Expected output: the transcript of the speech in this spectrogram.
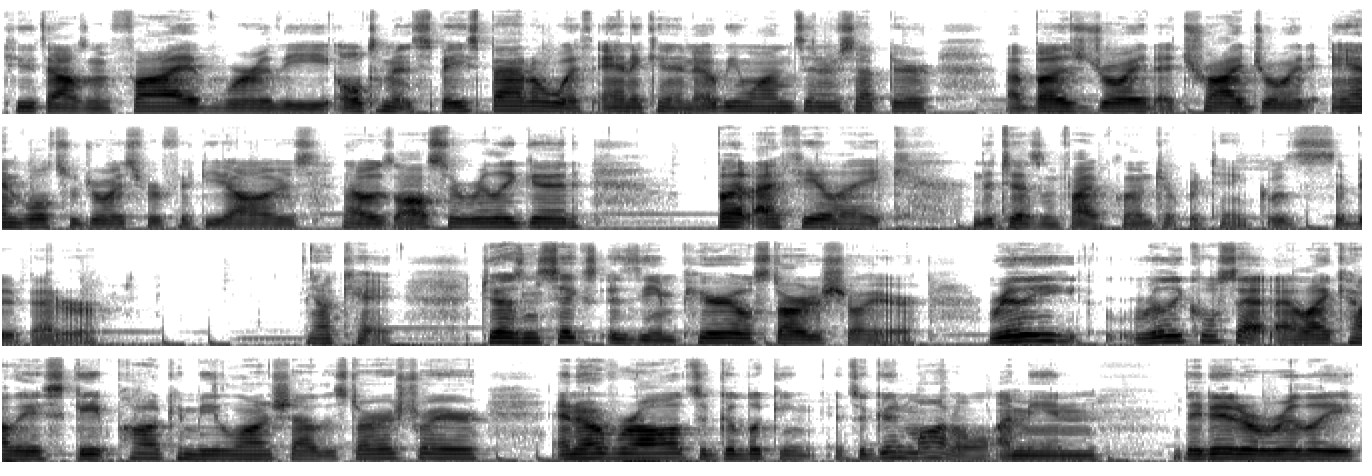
2005 were the Ultimate Space Battle with Anakin and Obi-Wan's Interceptor, a Buzz Droid, a Tri Droid, and Vulture Droids for $50. That was also really good, but I feel like the 2005 Clone Trooper tank was a bit better. Okay, 2006 is the Imperial Star Destroyer. Really, really cool set. I like how the escape pod can be launched out of the Star Destroyer, and overall, it's a good looking, it's a good model. I mean, they did a really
